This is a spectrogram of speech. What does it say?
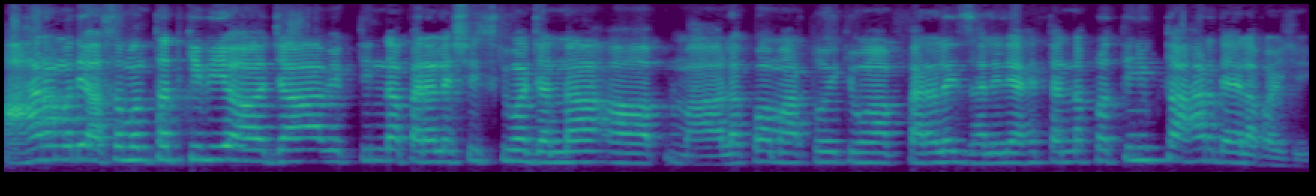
आहारामध्ये असं म्हणतात की ज्या व्यक्तींना पॅरालिसिस किंवा ज्यांना लकवा मारतोय किंवा पॅरालाइज झालेले आहेत त्यांना प्रतिनियुक्त आहार द्यायला पाहिजे.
